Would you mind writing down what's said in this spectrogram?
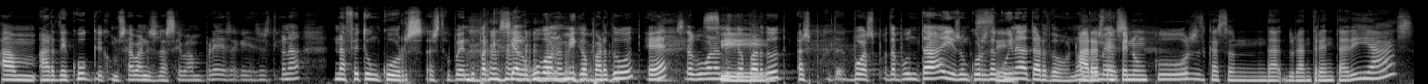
amb Art de Cook, que com saben és la seva empresa que ella gestiona, n'ha fet un curs estupendo, perquè si algú va una mica perdut, eh? si algú va una Sí. mica perdut, es pot, es pot apuntar i és un curs de Sí. cuina de tardor, no? Ara Com estem és? fent un curs que són de, durant 30 dies,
